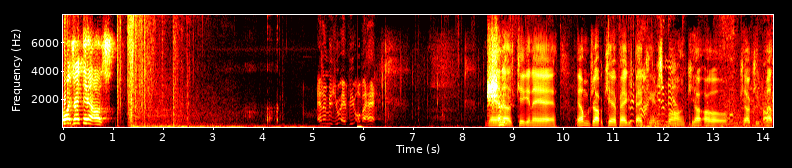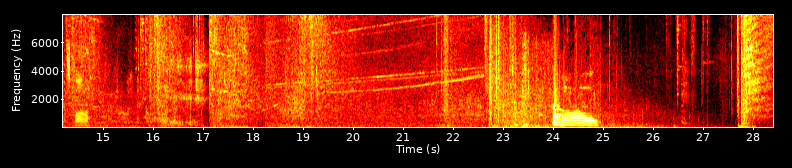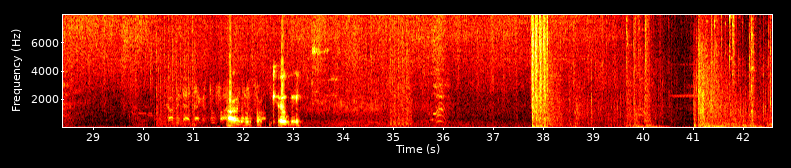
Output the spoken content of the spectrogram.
Oh, it's right there, Oz. Enemy UAV overhead. Man, I was kicking their ass. Hey, I'm gonna drop a care package back here in the spawn. Can y'all, oh, can y'all keep them out the spawn? Oh, Copy that, Dagger 2-5. Oh, no, fucking killed me.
